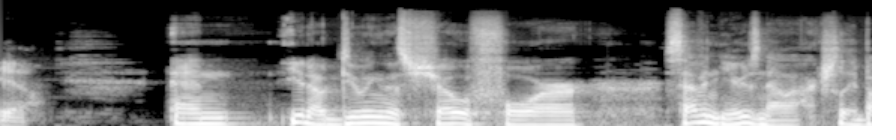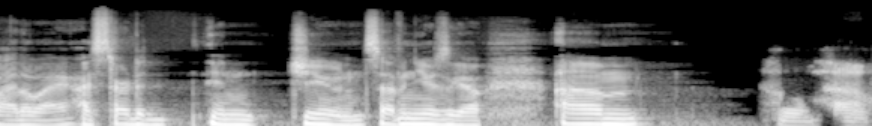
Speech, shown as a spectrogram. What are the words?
Yeah. And, you know, doing this show for seven years now, actually, by the way, I started in June, seven years ago. Um, oh, wow.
